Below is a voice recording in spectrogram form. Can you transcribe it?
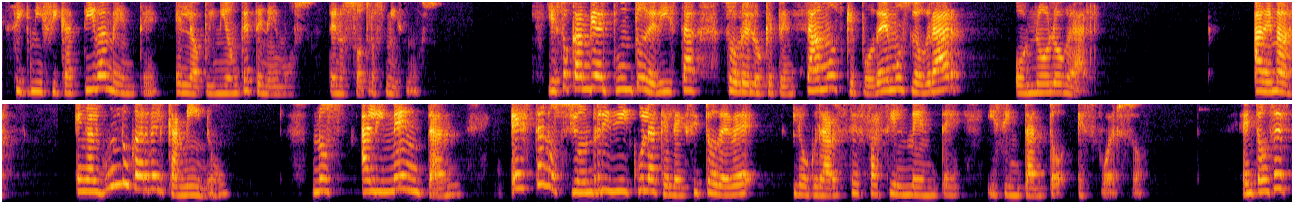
significativamente en la opinión que tenemos de nosotros mismos. Y eso cambia el punto de vista sobre lo que pensamos que podemos lograr o no lograr. Además, en algún lugar del camino nos alimentan esta noción ridícula que el éxito debe lograrse fácilmente y sin tanto esfuerzo. Entonces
